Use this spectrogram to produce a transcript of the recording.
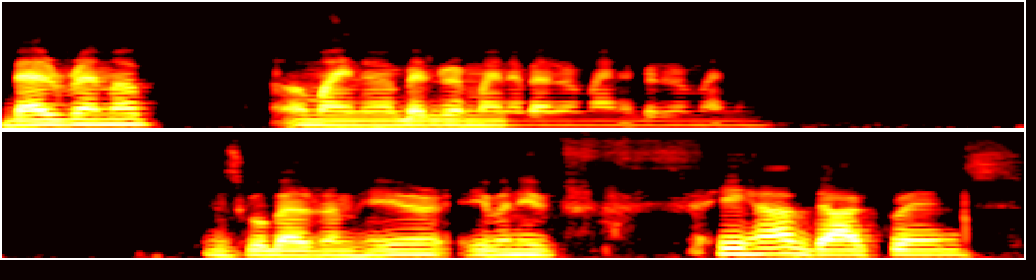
Bell ram up. Oh, miner bell ram, miner, bell ram, miner bell ram, miner. Let's go bell ram here. Even if he have dark prince.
